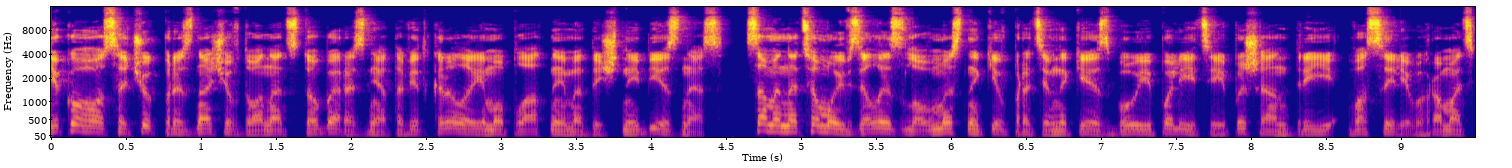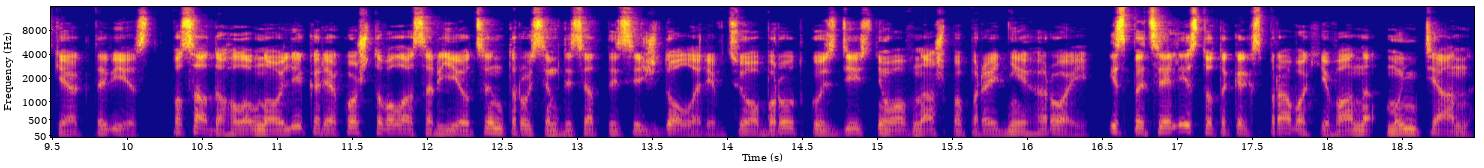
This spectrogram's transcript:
якого Осачук призначив 12 березня та відкрили йому платний медичний бізнес. Саме на цьому і взяли зловмисників працівники СБУ і поліції, пише Андрій Васильєв, громадський активіст. Посада головного лікаря коштувала Сергію Цинтеру 70 тисяч доларів. Цю оборудку здійснював наш попередній герой. І спеціаліст у таких справах Іван Мунтян.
